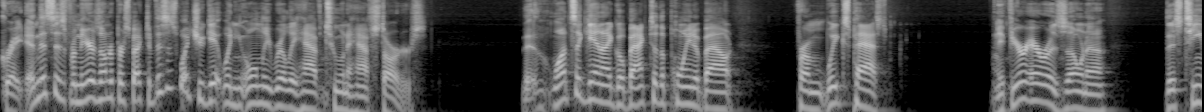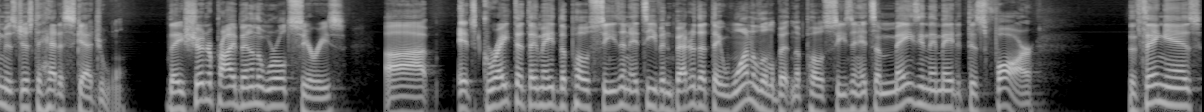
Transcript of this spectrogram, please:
great. And this is from the Arizona perspective. This is what you get when you only really have two and a half starters. Once again, I go back to the point about from weeks past. If you're Arizona, this team is just ahead of schedule. They shouldn't have probably been in the World Series. Uh, it's great that they made the postseason. It's even better that they won a little bit in the postseason. It's amazing they made it this far. The thing is,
